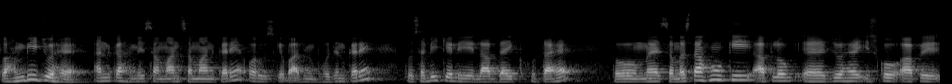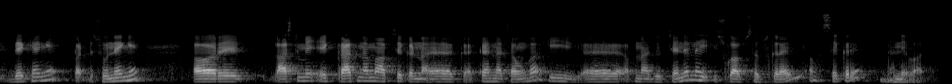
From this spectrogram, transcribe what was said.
तो हम भी जो है, अन्न का हमेशा मान सम्मान करें और उसके बाद में भोजन करें तो सभी के लिए लाभदायक होता है। तो मैं समझता हूँ कि आप लोग जो है, इसको आप देखेंगे सुनेंगे, और लास्ट में एक प्रार्थना मैं आपसे करना कहना चाहूँगा कि अपना जो चैनल है, इसको आप सब्सक्राइब अवश्य करें। धन्यवाद।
